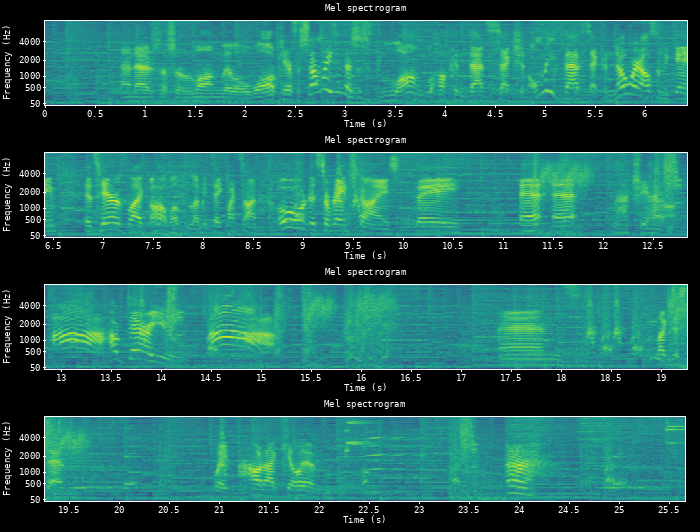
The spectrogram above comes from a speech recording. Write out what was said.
And there's just a long little walk here. For some reason, there's this long walk in that section. Only that section. Nowhere else in the game. It's here. It's like, oh, well, let me take my time. Oh, it's the range guys. They... Eh, eh. Actually, hang on. Ah! How dare you! Ah! And... Like this then. Wait, how did I kill him? Ah.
